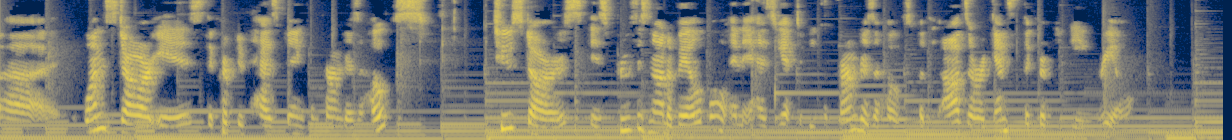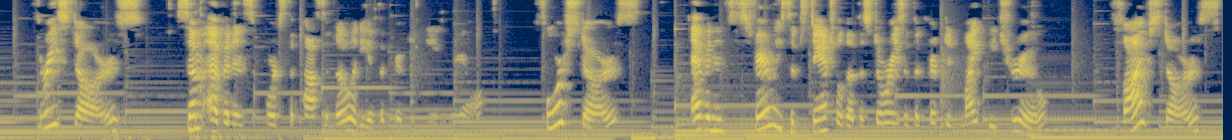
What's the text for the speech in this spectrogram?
uh, one star is the cryptid has been confirmed as a hoax. Two stars is proof is not available and it has yet to be confirmed as a hoax, but the odds are against the cryptid being real. Three stars, some evidence supports the possibility of the cryptid being real. Four stars, evidence is fairly substantial that the stories of the cryptid might be true. Five stars,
